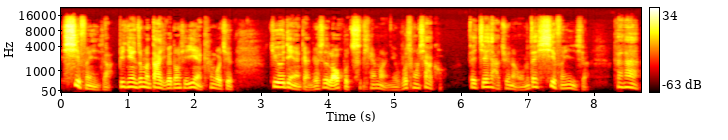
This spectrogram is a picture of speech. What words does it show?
细分一下，毕竟这么大一个东西，一眼看过去就有点感觉是老虎吃天嘛，你无从下口。再接下去呢，我们再细分一下，看看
